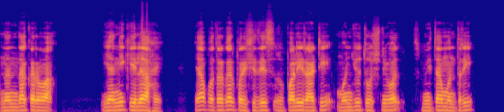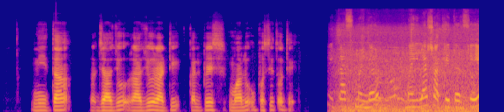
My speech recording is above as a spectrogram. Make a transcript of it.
नंदा करवा यांनी केलं आहे. या पत्रकार परिषदेस रुपाली राठी मंजू तोष्णीवाल स्मिता मंत्री नीता जाजू राजू राठी कल्पेश मालू उपस्थित होते. विकास मंडळ महिला शाखेतर्फे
